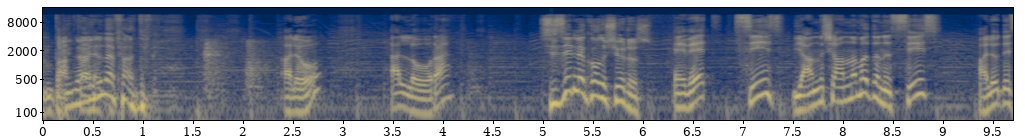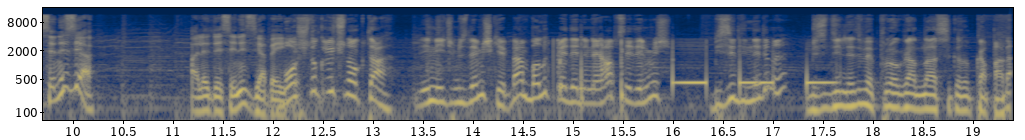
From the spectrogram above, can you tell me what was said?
Günaydın efendim. Alo. Allora. Sizinle konuşuyoruz. Evet siz yanlış anlamadınız siz. Alo deseniz ya. Alo deseniz ya bey. Boşluk 3 nokta. Dinleyicimiz demiş ki ben balık bedenine hapsedilmiş. Bizi dinledi mi? Bizi dinledi ve programdan sıkılıp kapattı.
